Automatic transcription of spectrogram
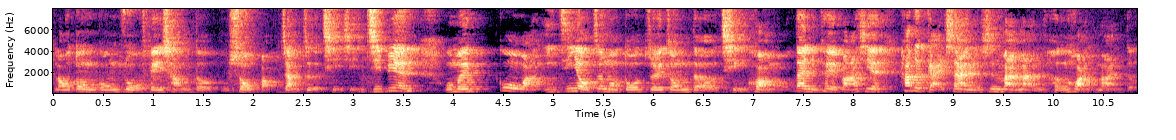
劳动工作非常的不受保障这个情形。即便我们过往已经有这么多追踪的情况了，但你可以发现，它的改善是慢慢很缓慢的。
